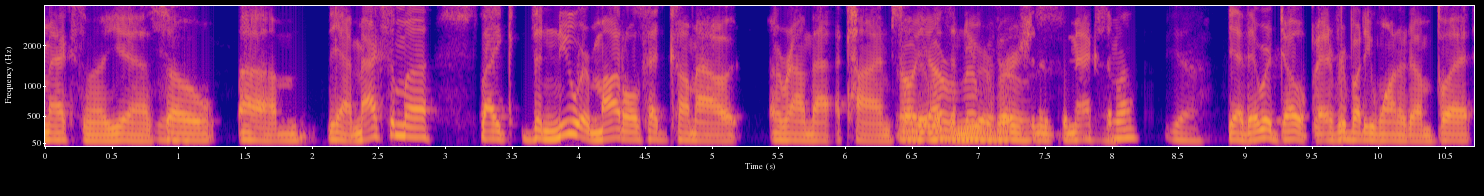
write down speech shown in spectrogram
Maxima, yeah. So, um, yeah, Maxima, like the newer models had come out around that time. So Oh, there yeah, was a newer remember version of the Maxima. Yeah, Yeah, they were dope. Everybody wanted them, but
